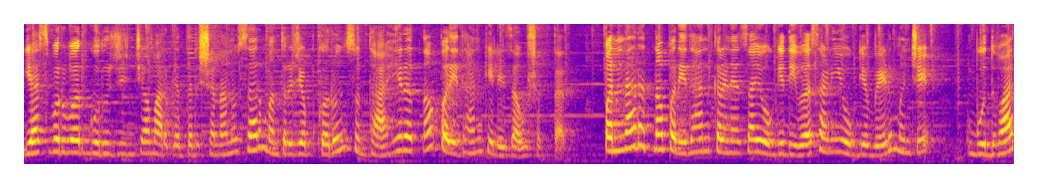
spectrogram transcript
याचबरोबर गुरुजींच्या मार्गदर्शनानुसार मंत्रजप करून सुद्धा हे रत्न परिधान केले जाऊ शकतात. पन्ना रत्न परिधान करण्याचा योग्य दिवस आणि योग्य वेळ म्हणजे बुधवार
